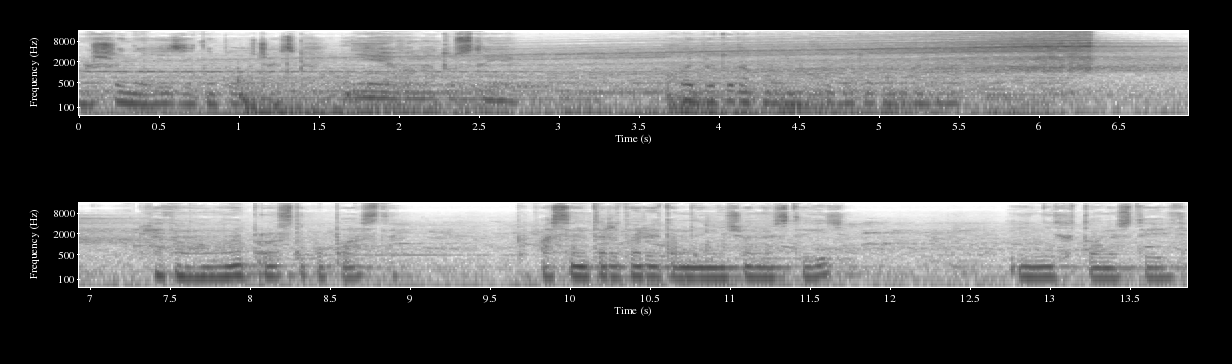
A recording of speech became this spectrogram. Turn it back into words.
Бля, машини їздять не виходить. Ні, вона тут стоїть. Хоть би туди певно, хоть би туди певно. Бля, там головне просто попасти. Попасти на територію там, де нічого не стоїть. І ніхто не стоїть.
